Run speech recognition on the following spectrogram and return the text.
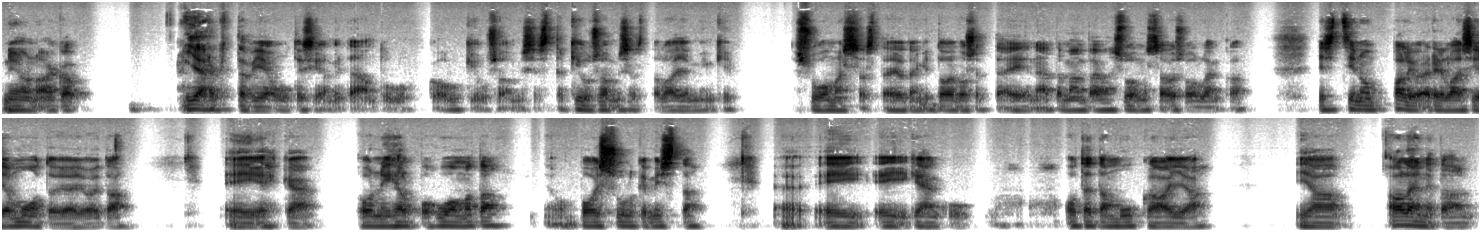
Ne on aika järkyttäviä uutisia, mitä on tullut koulukiusaamisesta, kiusaamisesta laajemminkin. Suomessa sitä jotenkin toivoisi, että ei enää tämän päivän Suomessa olisi ollenkaan. Ja sitten siinä on paljon erilaisia muotoja, joita ei ehkä ole niin helppo huomata. On poissulkemista, ei, ei ikään kuin oteta mukaan ja, ja alennetaan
